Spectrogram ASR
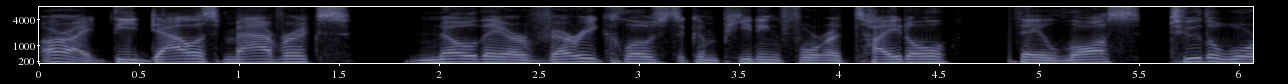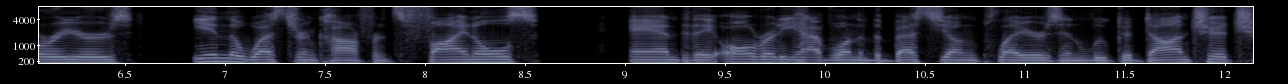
All right, the Dallas Mavericks know they are very close to competing for a title. They lost to the Warriors in the Western Conference Finals, and they already have one of the best young players in Luka Doncic.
